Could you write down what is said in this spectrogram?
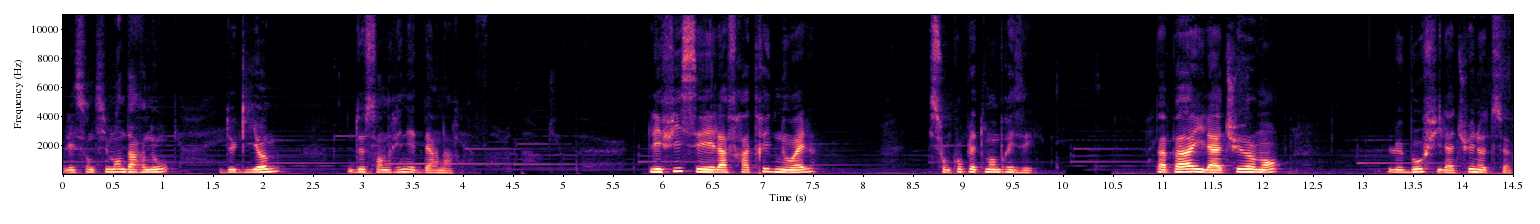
les sentiments d'Arnaud, de Guillaume, de Sandrine et de Bernard. Les fils et la fratrie de Noël, sont complètement brisés. Papa, il a tué maman. Le beauf, il a tué notre sœur.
